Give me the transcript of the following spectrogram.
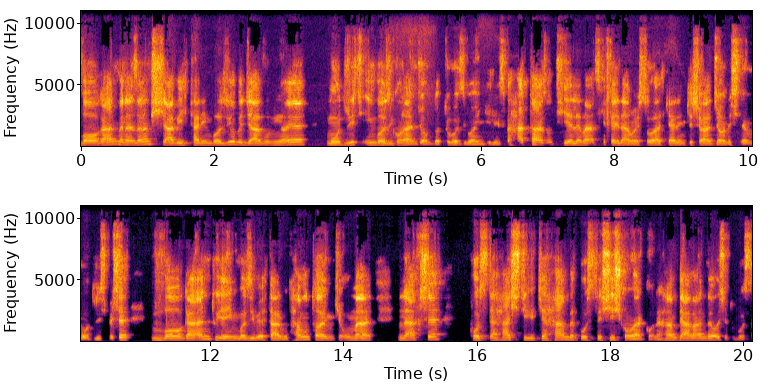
واقعا به نظرم شبیه ترین بازی رو به جوونی های مودریچ این بازیکن انجام داد تو بازی با انگلیس. و حتی از اون تیلمنس که خیلی در موردش صحبت کردیم که شاید جانشین مودریچ بشه واقعا توی این بازی بهتر بود. همون تایمی که اومد نقش پست هشتی که هم به پست 6 کمک کنه هم دونده باشه تو پست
